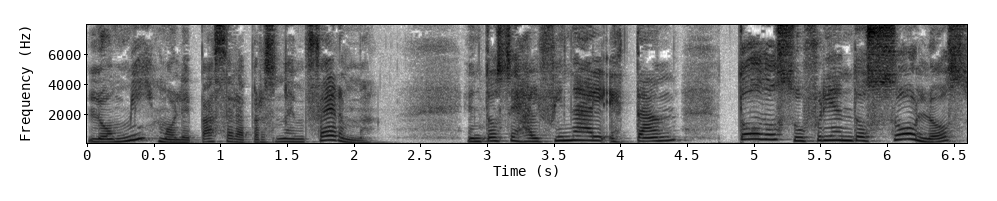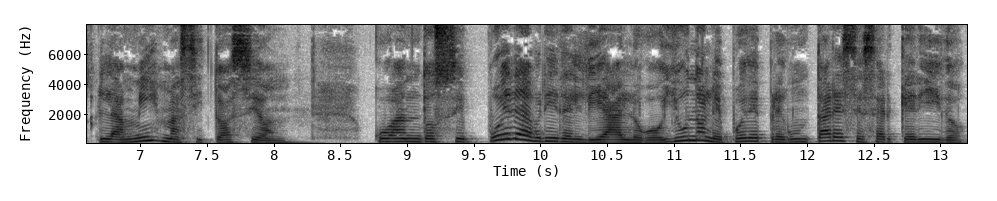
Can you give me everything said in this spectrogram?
Lo mismo le pasa a la persona enferma. Entonces al final están todos sufriendo solos la misma situación. Cuando se puede abrir el diálogo y uno le puede preguntar a ese ser querido,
